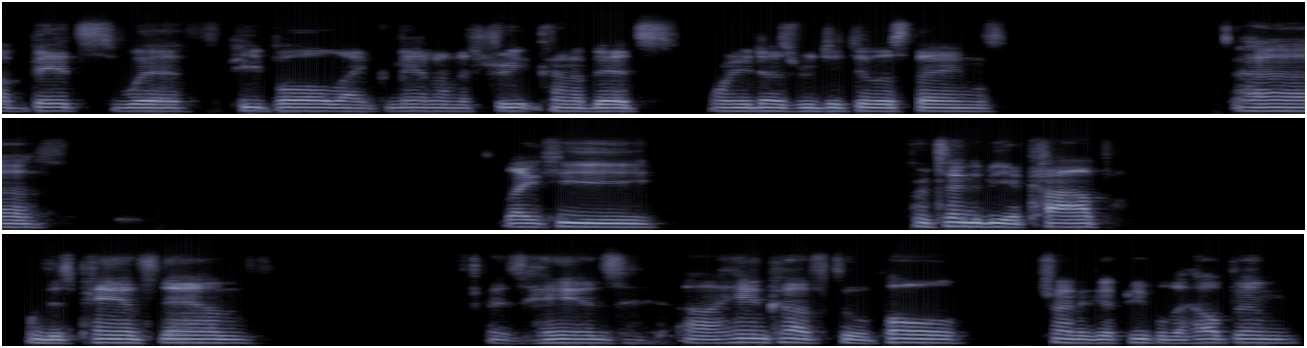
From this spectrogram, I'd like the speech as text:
uh, bits with people, like man on the street kind of bits, where he does ridiculous things. Uh, like he pretend to be a cop with his pants down his hands uh, handcuffed to a pole, trying to get people to help him.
